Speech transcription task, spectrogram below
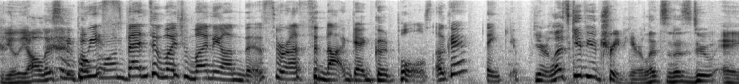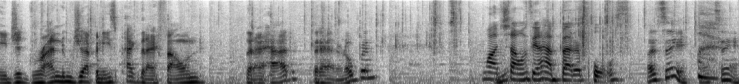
Y'all listening, Pokemon? We spend too much money on this for us to not get good pulls. Okay, thank you. Here, let's give you a treat. Here, let's let's do a j- random Japanese pack that I found that I had that I hadn't opened. Watch, someone's gonna have better pulls. Let's see. Let's see.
